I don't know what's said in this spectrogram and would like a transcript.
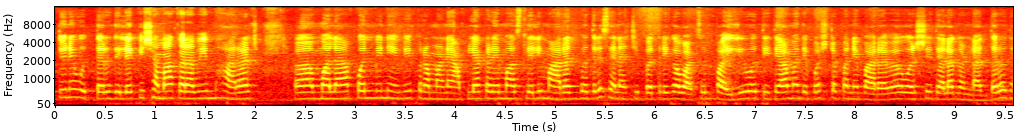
मृत्यूने उत्तर दिले की क्षमा करावी. महाराज मला पण मी नेहमीप्रमाणे आपल्याकडे मग असलेली महाराज भद्रसेनाची पत्रिका वाचून पाहिली होती. त्यामध्ये स्पष्टपणे बाराव्या वर्षी त्याला गंडांतर होते.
